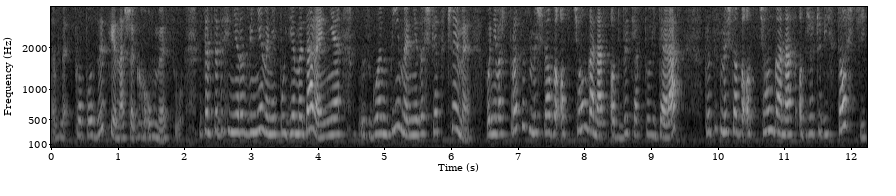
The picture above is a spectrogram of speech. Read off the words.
w propozycję naszego umysłu. Zatem wtedy się nie rozwiniemy, nie pójdziemy dalej, nie zgłębimy, nie doświadczymy, ponieważ proces myślowy odciąga nas od bycia w tu i teraz, proces myślowy odciąga nas od rzeczywistości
